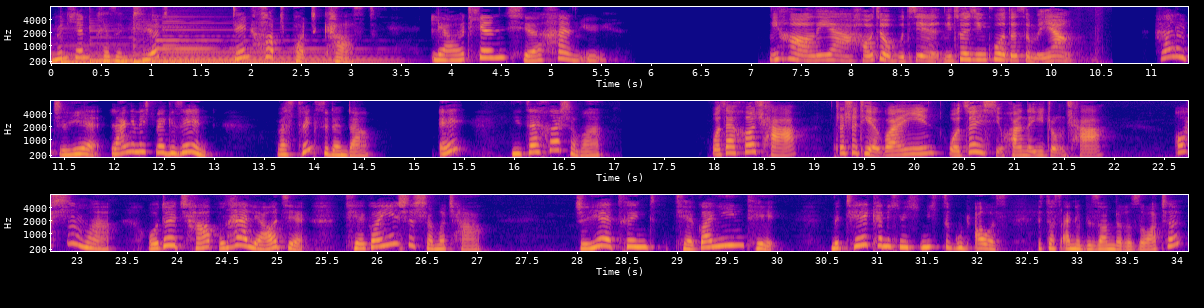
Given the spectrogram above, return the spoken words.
München präsentiert den Hot Podcast. 聊天学汉语。你好，莉亚，好久不见，你最近过得怎么样？Hallo Julie, lange nicht mehr gesehen. Was trinkst du denn da? 诶，你在喝什么？我在喝茶，这是铁观音，我最喜欢的一种茶。哦，是吗？我对茶不太了解，铁观音是什么茶 ？Julie trinkt 铁观音 Tee. Mit Tee kenne ich mich nicht so gut aus. Ist das eine besondere Sorte?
